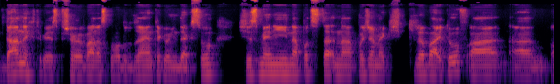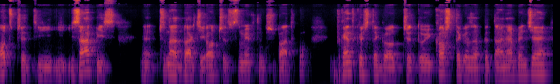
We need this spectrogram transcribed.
danych, które jest przechowywana z powodu dodania tego indeksu, się zmieni na, na poziomie jakichś kilobajtów, a, a odczyt i, i, i, zapis, e, czy nawet bardziej odczyt w sumie w tym przypadku, prędkość tego odczytu i koszt tego zapytania będzie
